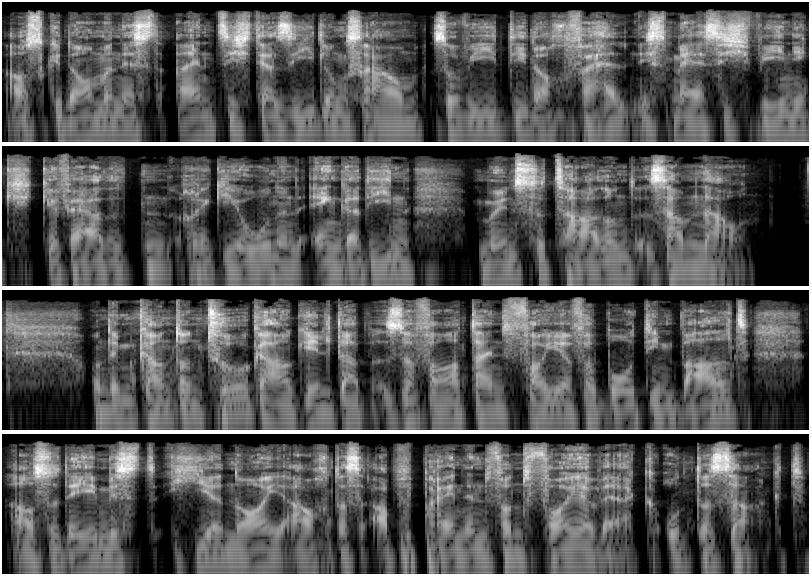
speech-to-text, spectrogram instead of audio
Ausgenommen ist einzig der Siedlungsraum sowie die noch verhältnismäßig wenig gefährdeten Regionen Engadin, Münstertal und Samnaun. Und im Kanton Thurgau gilt ab sofort ein Feuerverbot im Wald. Außerdem ist hier neu auch das Abbrennen von Feuerwerk untersagt.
